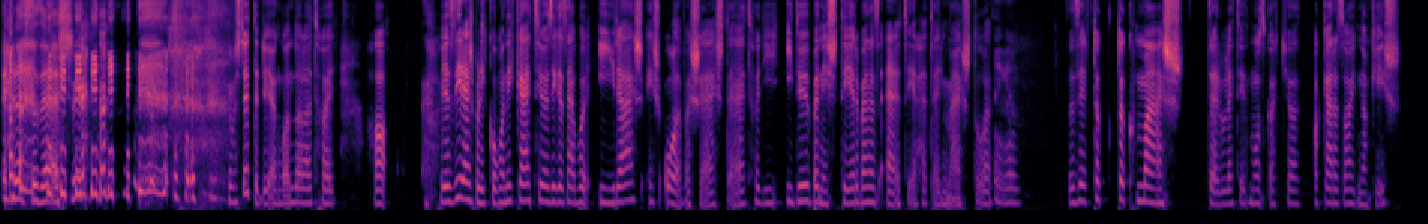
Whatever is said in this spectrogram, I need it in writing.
Lesz az első. most jött egy olyan gondolat, hogy ha hogy az írásbeli kommunikáció az igazából írás és olvasás, tehát hogy így időben és térben az eltérhet egymástól. Igen. Azért tök, tök más területét mozgatja akár az agynak is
